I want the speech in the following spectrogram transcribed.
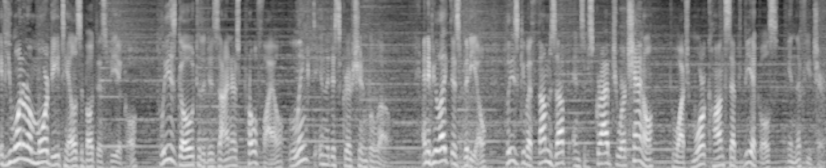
If you want to know more details about this vehicle, please go to the designer's profile linked in the description below. And if you like this video, please give a thumbs up and subscribe to our channel to watch more concept vehicles in the future.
